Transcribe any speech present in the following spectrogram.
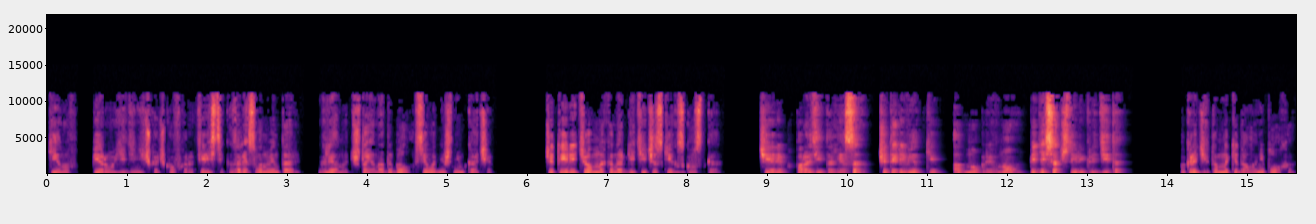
Кинув первую единичку очков характеристик, залез в инвентарь, глянуть, что я надыбал в сегодняшнем каче. Четыре темных энергетических сгустка. Череп паразита леса, четыре ветки, одно бревно, 54 кредита. По кредитам накидало неплохо.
